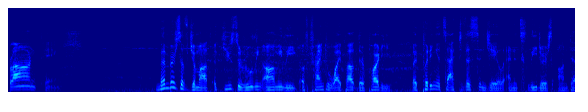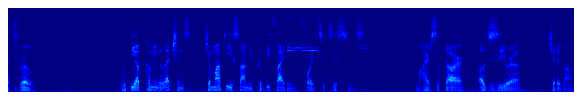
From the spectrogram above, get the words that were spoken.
planned things. Members of Jamaat accused the ruling Awami League of trying to wipe out their party by putting its activists in jail and its leaders on death row. With the upcoming elections, Jamaat-e Islami could be fighting for its existence. Maher Sattar, Al Jazeera, Chittagong.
